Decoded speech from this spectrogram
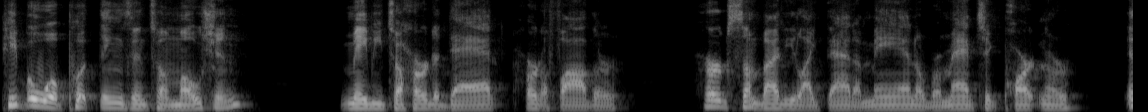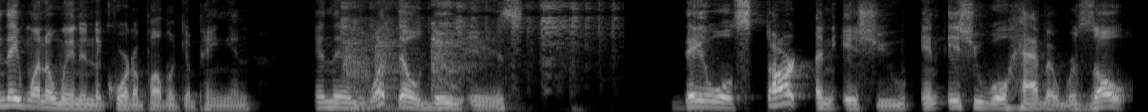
people will put things into motion, maybe to hurt a dad, hurt a father, hurt somebody like that, a man, a romantic partner, and they want to win in the court of public opinion. And then what they'll do is they will start an issue, an issue will have a result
